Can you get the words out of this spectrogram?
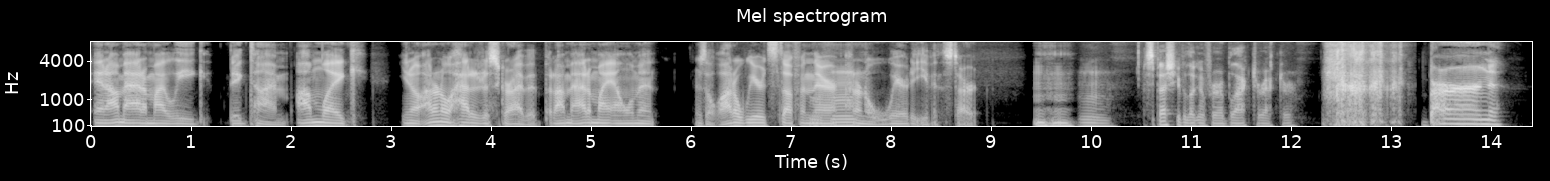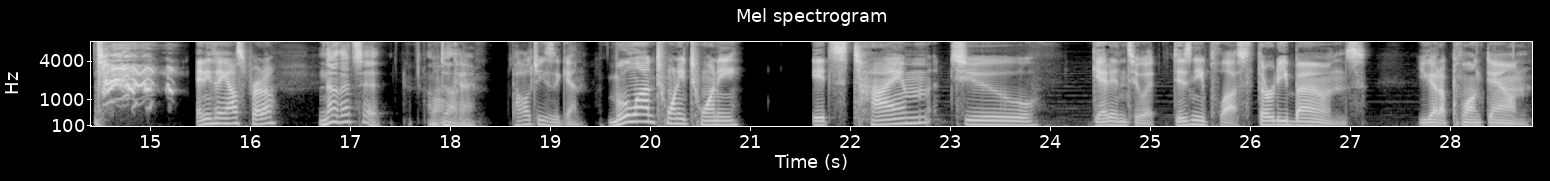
and I'm out of my league big time. I'm like, you know, I don't know how to describe it, but I'm out of my element. There's a lot of weird stuff in there. Mhm. I don't know where to even start. hmm Mm. Especially if you're looking for a black director. Burn. Anything else, Proto? No, that's it. I'm Well, done. Okay. Apologies again. Mulan 2020. It's time to get into it. Disney Plus, 30 bones. You got to plunk down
